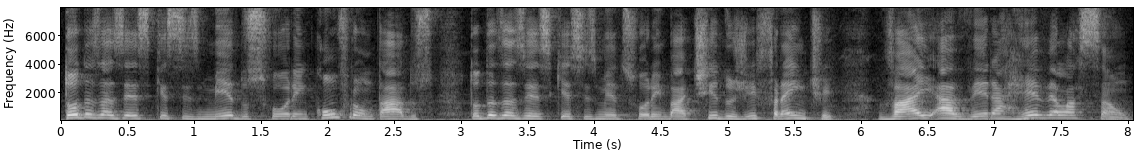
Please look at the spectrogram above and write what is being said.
Todas as vezes que esses medos forem confrontados, todas as vezes que esses medos forem batidos de frente, vai haver a revelação,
